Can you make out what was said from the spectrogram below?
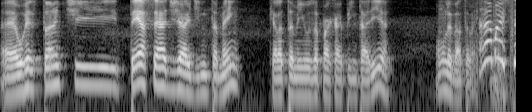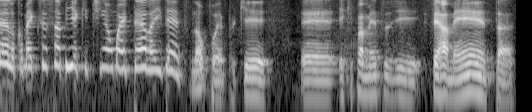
É, o restante tem a serra de jardim também, que ela também usa para carpintaria. Vamos levar também. Ah, Marcelo, como é que você sabia que tinha um martelo aí dentro? Não, pô, é porque é, equipamentos de ferramenta,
